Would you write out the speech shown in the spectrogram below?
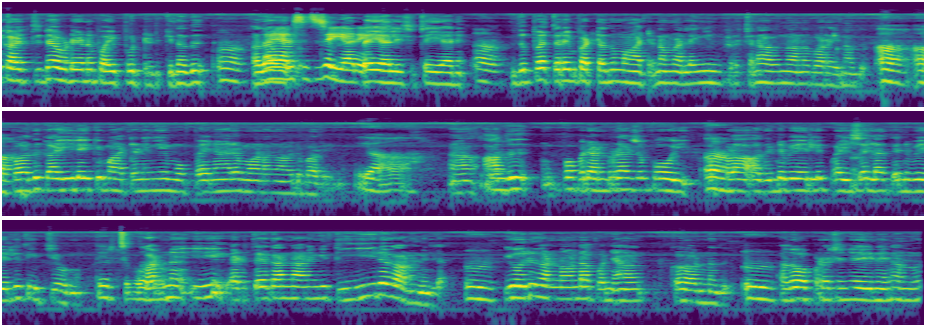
ഈ കഴിച്ചിട്ട് അവിടെയാണ് പൈപ്പ് ഇട്ടിരിക്കുന്നത്. ഡയാലിസിസ് ചെയ്യാൻ ഇതിപ്പോ എത്രയും പെട്ടെന്ന് മാറ്റണം അല്ലെങ്കിൽ ഇൻഫെക്ഷൻ ആവുന്നാണ് പറയുന്നത്. അപ്പോൾ അത് കയ്യിലേക്ക് മാറ്റണമെങ്കിൽ മുപ്പതിനായിരം വേണമെന്ന് അവർ പറയുന്നു അത് ഇപ്പൊ രണ്ടു പ്രാവശ്യം പോയി. അപ്പോൾ അതിന്റെ പേരിൽ പൈസ ഇല്ലാത്തതിന്റെ പേരിൽ തിരിച്ചു വന്നു. തിരിച്ചു കണ്ണ് ഈ ഇടത്തെ കണ്ണാണെങ്കിൽ തീരെ കാണുന്നില്ല. ഈ ഒരു കണ്ണോണ്ടപ്പൊ ഞാൻ കാണുന്നത്. അത് ഓപ്പറേഷൻ ചെയ്യുന്നതിന് അന്ന്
